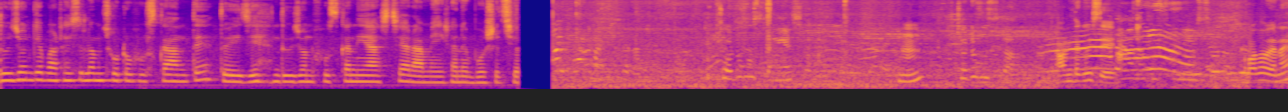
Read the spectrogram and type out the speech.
দুইজনকে পাঠাইছিলাম ছোট ফুচকা আনতে তো এই যে দুইজন ফুচকা নিয়ে আসছে আর আমি এখানে বসেছি। ছোট ফুচকা নিয়ে আসো। হুম? ছোট ফুচকা। আনতে কইছে? কত হয় না?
